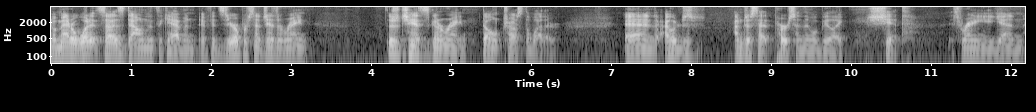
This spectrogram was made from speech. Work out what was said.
No matter what it says down at the cabin, if it's zero percent chance of rain, there's a chance it's going to rain. Don't trust the weather. And I would just, I'm just that person that would be like, shit, it's raining again.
